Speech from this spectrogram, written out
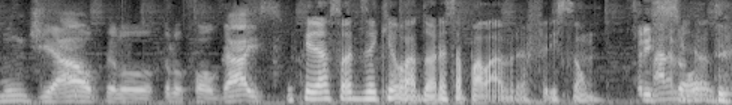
mundial pelo, pelo Fall Guys, Eu queria só dizer que eu adoro essa palavra, frição. Maravilhoso.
